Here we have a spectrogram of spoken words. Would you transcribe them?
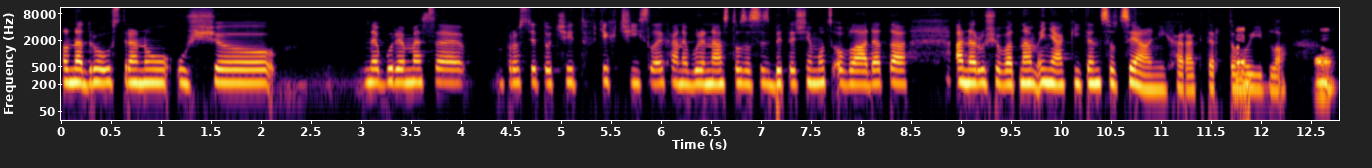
ale na druhou stranu už eh, nebudeme se prostě točit v těch číslech a nebude nás to zase zbytečně moc ovládat a, a narušovat nám i nějaký ten sociální charakter toho no. jídla. Ano.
